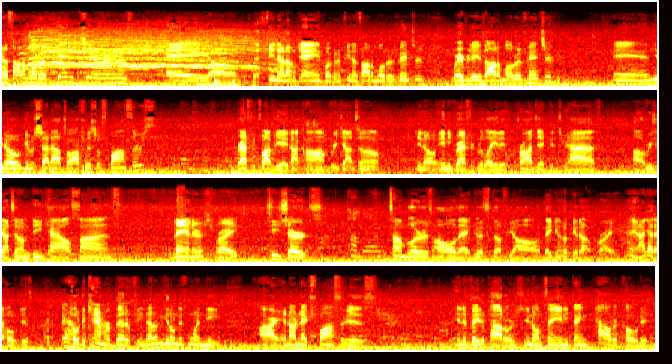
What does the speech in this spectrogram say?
Peanuts Automotive Adventures. Hey, uh, that's Peanut. I'm James. Welcome to Peanuts Automotive Adventures, where every day is automotive adventure. And you know, give a shout out to our official sponsors, graphicspotva.com. Reach out to them. You know, any graphic related project that you have, uh, reach out to them. Decals, signs, banners, right? T-shirts, Tumblr. tumblers, all that good stuff, y'all. They can hook it up, right? Man, I gotta hold this. I gotta hold the camera better, Peanut. Let me get on this one knee. All right, and our next sponsor is Innovative Powders. You know what I'm saying? Anything powder coated,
